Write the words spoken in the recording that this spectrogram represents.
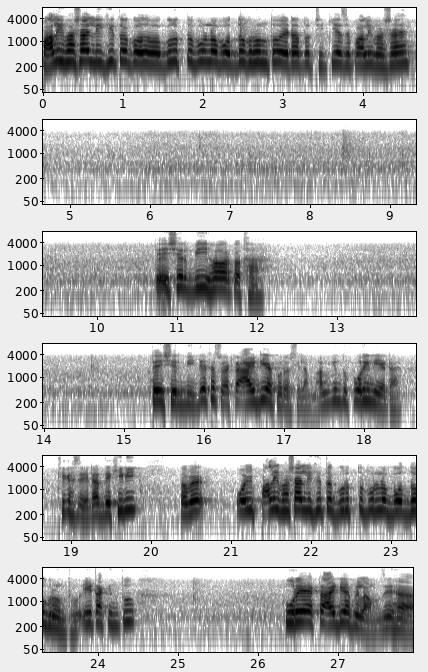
পালি ভাষায় লিখিত গুরুত্বপূর্ণ বৌদ্ধ গ্রন্থ, এটা তো ঠিকই আছে পালি ভাষায়। তেইশের বি হওয়ার কথা। তেইশের বি, দেখেছ? একটা আইডিয়া করেছিলাম। আমি কিন্তু পড়িনি এটা। ঠিক আছে, এটা দেখিনি। তবে ওই পালি ভাষায় লিখিত গুরুত্বপূর্ণ বৌদ্ধ গ্রন্থ। এটা কিন্তু পড়ে একটা আইডিয়া পেলাম যে হ্যাঁ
